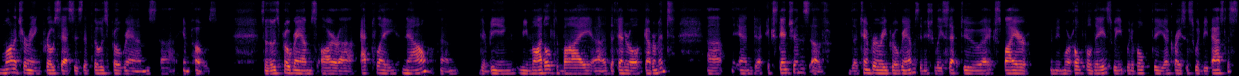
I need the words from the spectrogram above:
monitoring processes that those programs uh, impose. So those programs are uh, at play now. Um, they're being remodeled by uh, the federal government uh, and uh, extensions of the temporary programs initially set to uh, expire in more hopeful days. We would have hoped the crisis would be past us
